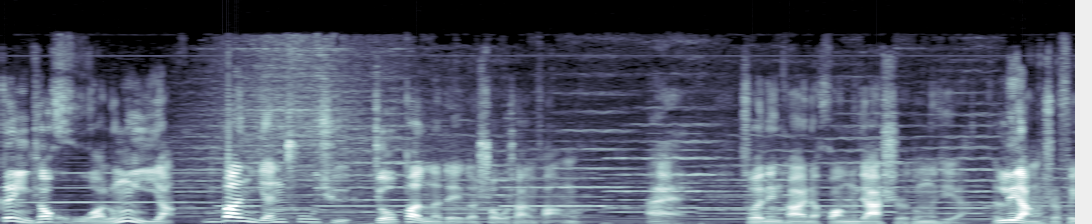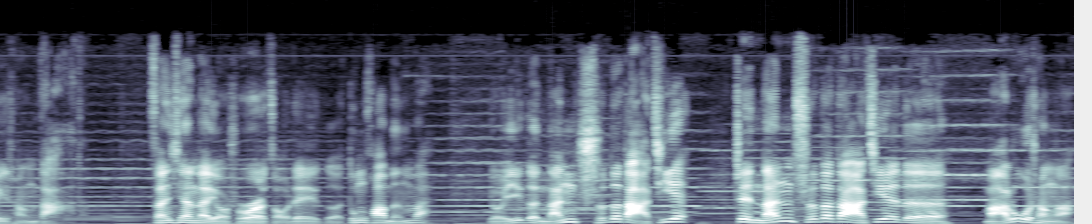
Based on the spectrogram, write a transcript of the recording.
跟一条火龙一样蜿蜒出去，就奔了这个寿膳房了。哎，所以。您看这皇家使东西啊，量是非常大的。咱现在有时候走这个东华门外，有一个南池子大街，这南池子大街的马路上啊，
